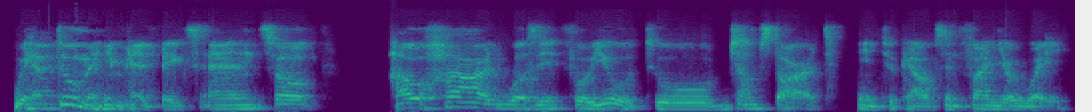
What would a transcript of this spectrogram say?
we have too many metrics, and so how hard was it for you to jumpstart into CHAOSS and find your way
